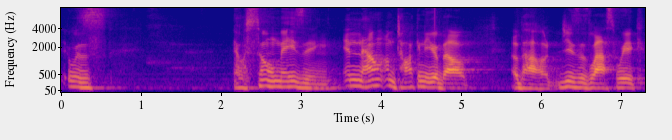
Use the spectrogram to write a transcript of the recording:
It was, it was so amazing. And now I'm talking to you about, about Jesus last week.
